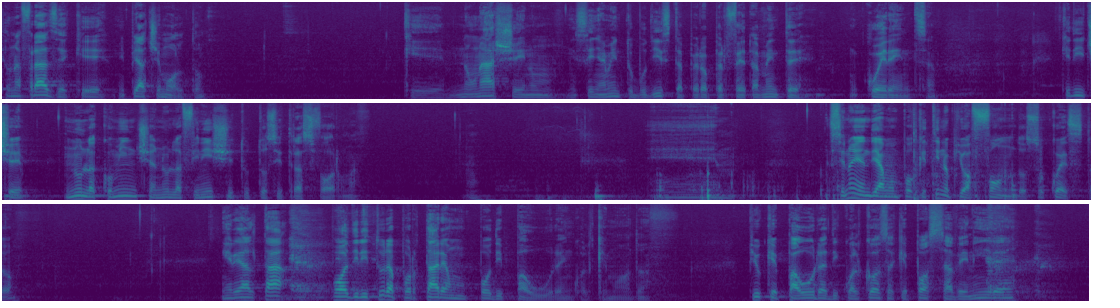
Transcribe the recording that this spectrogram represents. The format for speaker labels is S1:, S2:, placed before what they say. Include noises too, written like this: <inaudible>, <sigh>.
S1: C'è una frase che mi piace molto, che non nasce in un insegnamento buddista, però perfettamente in coerenza, che dice nulla comincia, nulla finisce, tutto si trasforma. E se noi andiamo un pochettino più a fondo su questo, in realtà può addirittura portare a un po' di paura in qualche modo più che paura di qualcosa che possa avvenire,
